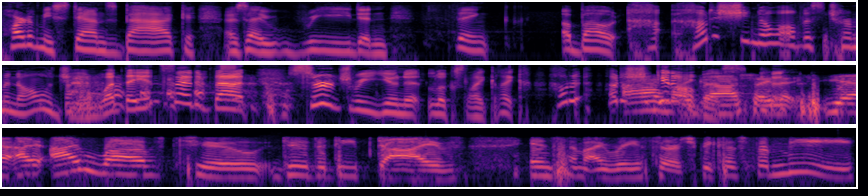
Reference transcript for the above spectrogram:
part of me stands back as I read and think about how, how does she know all this terminology and what the inside of that surgery unit looks like? Like how, do, how does she oh get all gosh, this I, yeah I, I love to do the deep dive into my research because for me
